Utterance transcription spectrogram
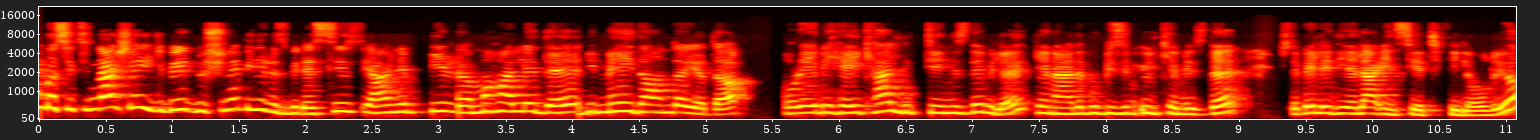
en basitinden şey gibi düşünebiliriz bile. Siz yani bir mahallede, bir meydanda ya da Oraya bir heykel diktiğinizde bile genelde bu bizim ülkemizde işte belediyeler inisiyatifiyle oluyor.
